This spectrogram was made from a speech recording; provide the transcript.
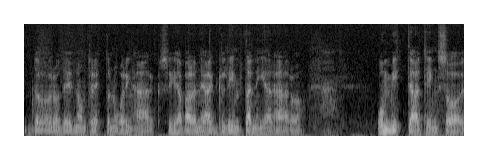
dör och det är någon 13-åring här, ser jag bara när jag glimtar ner här. Och, och mitt i allting så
